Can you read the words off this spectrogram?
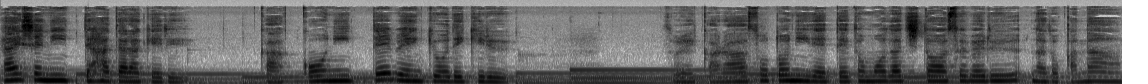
会社に行って働ける学校に行って勉強できるそれから外に出て友達と遊べるなどかな。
